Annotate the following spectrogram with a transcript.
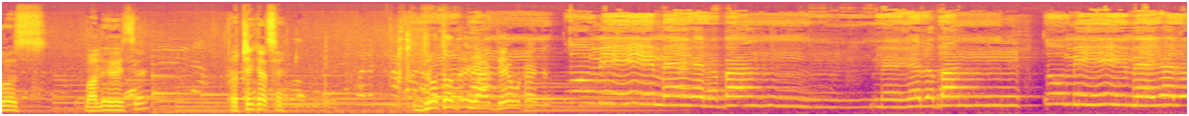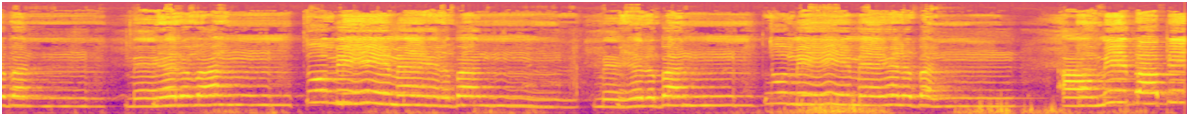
গোস ভালোই হয়েছে। তো ঠিক আছে। দ্রুত ইয়া উঠাই মেহেরবান তুমি মেহরবান মেহরবান তুমি মেহরবান মেহরবান তুমি মেহরবান। আমি পাপি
